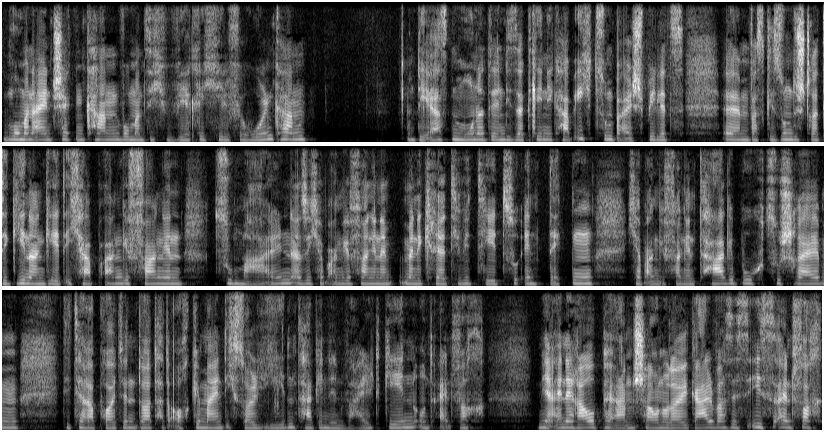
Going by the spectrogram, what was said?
wo man einchecken kann, wo man sich wirklich Hilfe holen kann. Und die ersten Monate in dieser Klinik habe ich zum Beispiel jetzt, ähm, was gesunde Strategien angeht, ich habe angefangen zu malen. Also ich habe angefangen, meine Kreativität zu entdecken. Ich habe angefangen, Tagebuch zu schreiben. Die Therapeutin dort hat auch gemeint, ich soll jeden Tag in den Wald gehen und einfach mir eine Raupe anschauen oder egal was es ist, einfach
